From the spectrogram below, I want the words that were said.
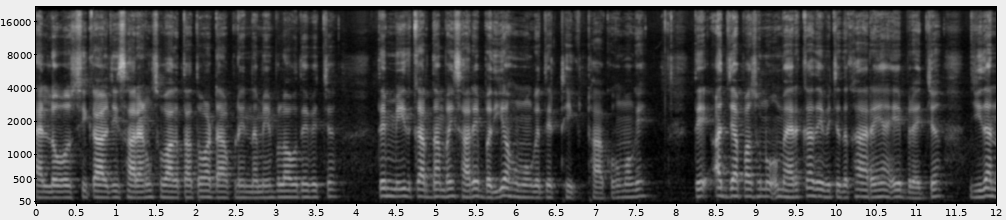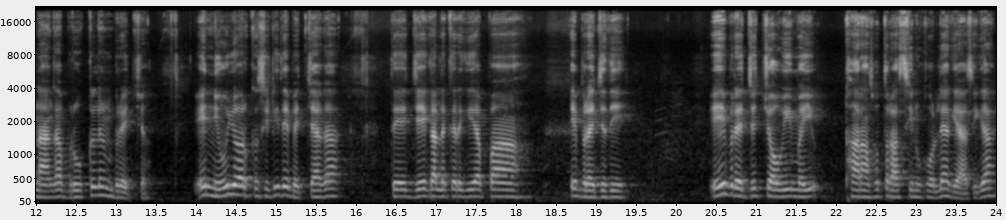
ਹੈਲੋ, ਸਤਿ ਸ਼੍ਰੀ ਅਕਾਲ ਜੀ ਸਾਰਿਆਂ ਨੂੰ। ਸਵਾਗਤ ਆ ਤੁਹਾਡਾ ਆਪਣੇ ਨਵੇਂ ਬਲੌਗ ਦੇ ਵਿੱਚ। ਤੇ ਉਮੀਦ ਕਰਦਾ ਬਾਈ ਸਾਰੇ ਵਧੀਆ ਹੋਵੋਗੇ ਤੇ ਠੀਕ ਠਾਕ ਹੋਵੋਗੇ। ਤੇ ਅੱਜ ਆਪਾਂ ਤੁਹਾਨੂੰ ਅਮਰੀਕਾ ਦੇ ਵਿੱਚ ਦਿਖਾ ਰਹੇ ਹਾਂ ਇਹ ਬ੍ਰਿਜ, ਜਿਹਦਾ ਨਾਂ ਆ ਬਰੁਕਲਿਨ ਬ੍ਰਿਜ। ਇਹ ਨਿਊਯਾਰਕ ਸਿਟੀ ਦੇ ਵਿੱਚ ਹੈਗਾ। ਤੇ ਜੇ ਗੱਲ ਕਰੀਏ ਆਪਾਂ ਇਹ ਬ੍ਰਿਜ ਦੀ, ਇਹ ਬ੍ਰਿਜ 24 ਮਈ 1883 ਨੂੰ ਖੋਲ੍ਹਿਆ ਗਿਆ ਸੀਗਾ।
